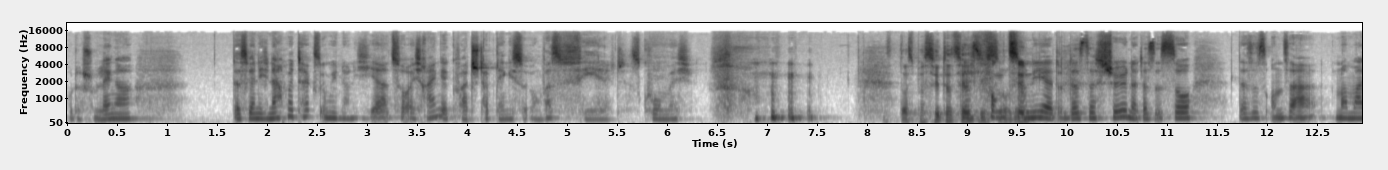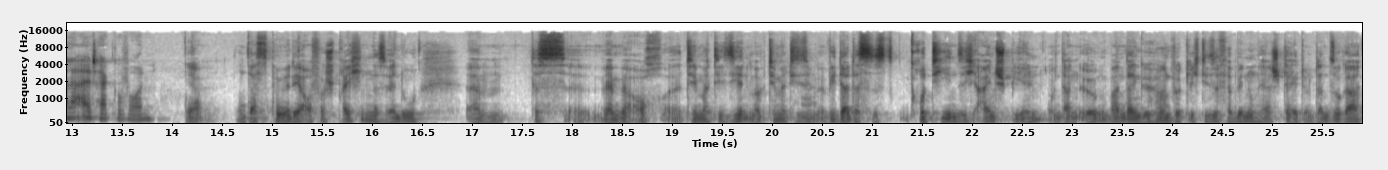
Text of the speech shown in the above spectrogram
oder schon länger, dass wenn ich nachmittags irgendwie noch nicht hier zu euch reingequatscht habe, denke ich so, irgendwas fehlt. Das ist komisch. Das passiert tatsächlich das funktioniert so, ne? und das ist das Schöne. Das ist so, das ist unser normaler Alltag geworden. Ja, und das können wir dir auch versprechen, dass wenn du, ähm, das äh, werden wir auch äh, thematisieren, immer thematisieren ja. wieder, dass es Routinen sich einspielen und dann irgendwann dein Gehirn wirklich diese Verbindung herstellt und dann sogar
